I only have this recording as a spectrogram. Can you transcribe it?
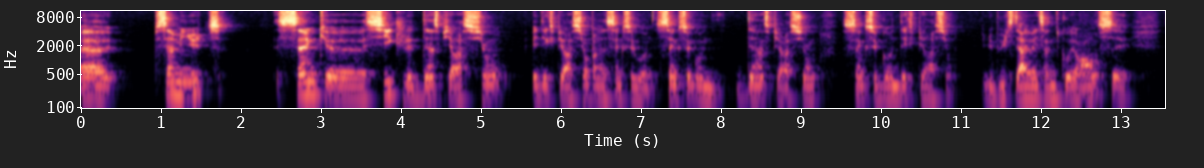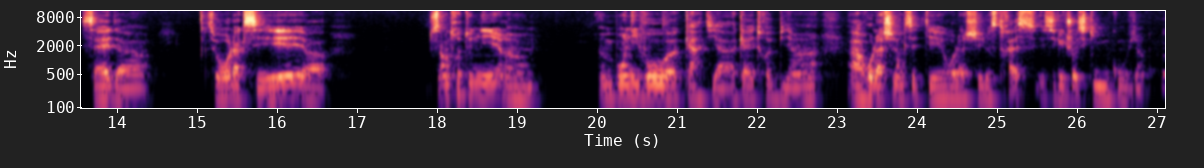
Euh, 5 minutes, 5 cycles d'inspiration et d'expiration pendant 5 secondes. 5 secondes d'inspiration, 5 secondes d'expiration. Le but, c'est d'arriver à une certaine cohérence. Et ça aide à se relaxer, à entretenir un, un bon niveau euh, cardiaque, à être bien, à relâcher l'anxiété, relâcher le stress. Et c'est quelque chose qui me convient. Mm.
